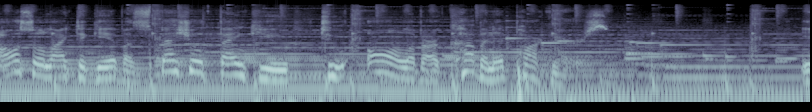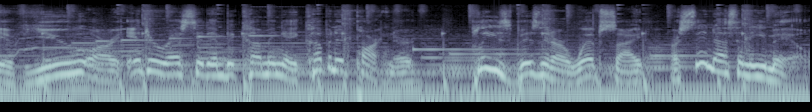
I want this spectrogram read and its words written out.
also like to give a special thank you to all of our covenant partners. If you are interested in becoming a covenant partner, please visit our website or send us an email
